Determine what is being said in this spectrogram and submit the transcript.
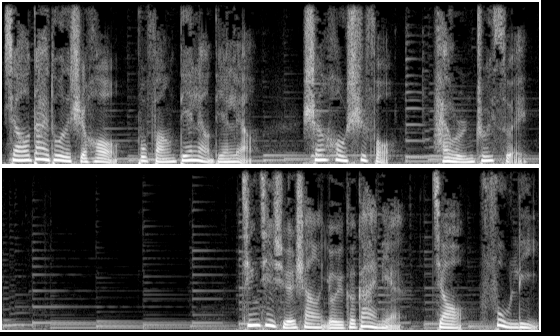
想要怠惰的时候，不妨掂量掂量，身后是否还有人追随。经济学上有一个概念叫复利，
